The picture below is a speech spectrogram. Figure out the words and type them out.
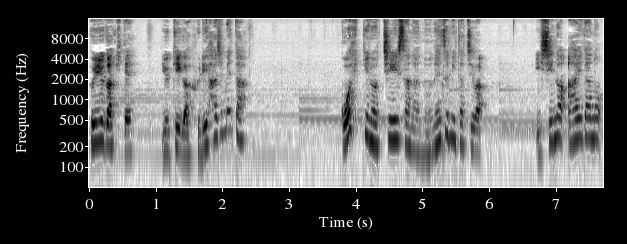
冬が来て雪が降り始めた。5匹の小さな野ネズミたちは石の間の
